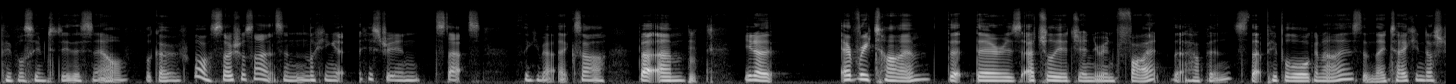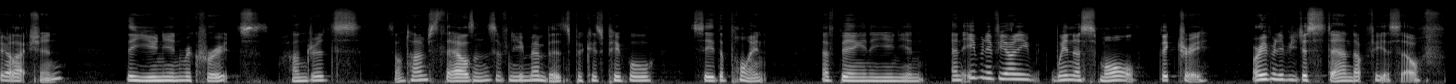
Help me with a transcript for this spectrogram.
people seem to do this now. Look go, oh, social science and looking at history and stats, thinking about XR. But, um, you know, every time that there is actually a genuine fight that happens, that people organise and they take industrial action, the union recruits hundreds, sometimes thousands of new members because people see the point of being in a union. And even if you only win a small victory, or even if you just stand up for yourself,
